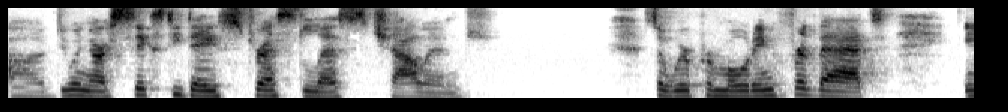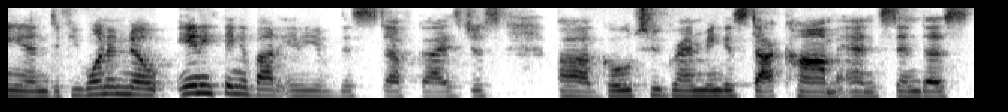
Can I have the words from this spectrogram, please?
uh, doing our 60 day stress less challenge. So we're promoting for that. And if you want to know anything about any of this stuff, guys, just uh, go to grannmingus.com and send us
